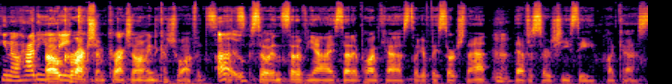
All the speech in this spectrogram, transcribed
you know, how do you Oh, think correction, correction. I don't mean to cut you off. It's, Oh. it's- so instead of yeah, I said it podcast. Like if they search that, Mhm. they have to search EC podcast.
